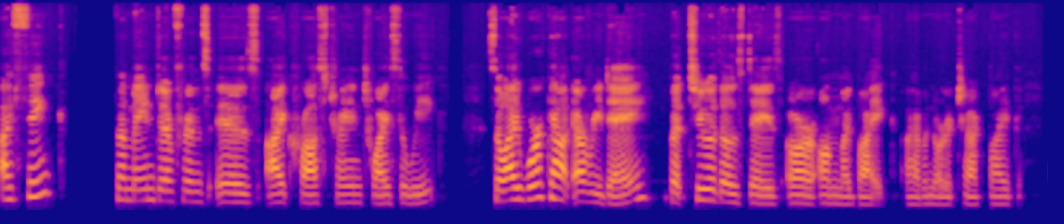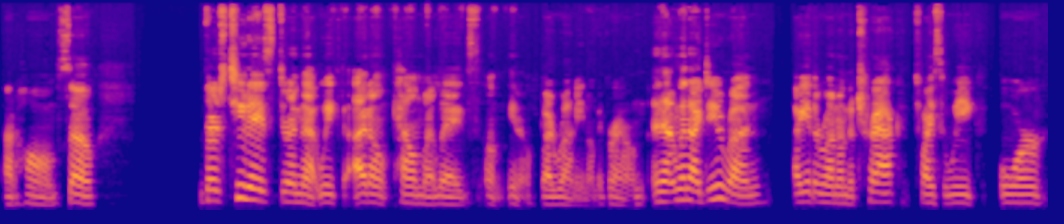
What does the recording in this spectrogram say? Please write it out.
I think the main difference is I cross train twice a week. So I work out every day, but two of those days are on my bike. I have a NordicTrack bike at home. So there's two days during that week that I don't pound my legs, on, you know, by running on the ground. And then when I do run, I either run on the track twice a week or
